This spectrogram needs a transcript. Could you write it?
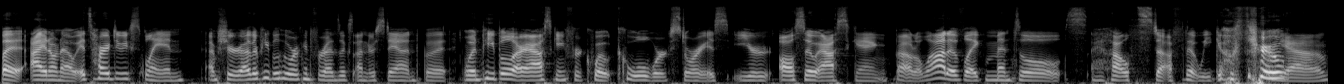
but i don't know. It's hard to explain. I'm sure other people who work in forensics understand but when people are asking for quote cool work stories you're also asking about a lot of like mental health stuff that we go through. Yeah.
